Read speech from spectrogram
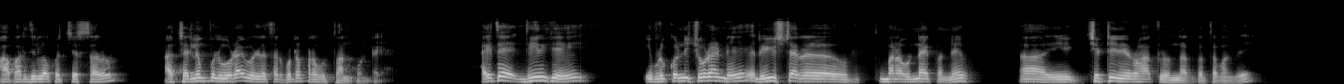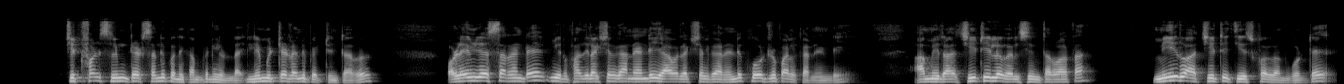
ఆ పరిధిలోకి వచ్చేస్తారు. ఆ చెల్లింపులు కూడా వీళ్ళ తరపున ప్రభుత్వానికి ఉంటాయి. అయితే దీనికి ఇప్పుడు కొన్ని చూడండి రిజిస్టర్ మన ఉన్నాయి కొన్ని. ఈ చిట్టి నిర్వాహకులు ఉన్నారు కొంతమంది. చిట్ ఫండ్స్ లిమిటెడ్స్ అని కొన్ని కంపెనీలు ఉన్నాయి. లిమిటెడ్ అని పెట్టింటారు. వాళ్ళు ఏం చేస్తారంటే మీరు పది లక్షలు కానివ్వండి యాభై లక్షలు కానివ్వండి కోటి రూపాయలు కానివ్వండి ఆ మీరు ఆ చీటీలో కలిసిన తర్వాత మీరు ఆ చీటీ తీసుకోవాలనుకుంటే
